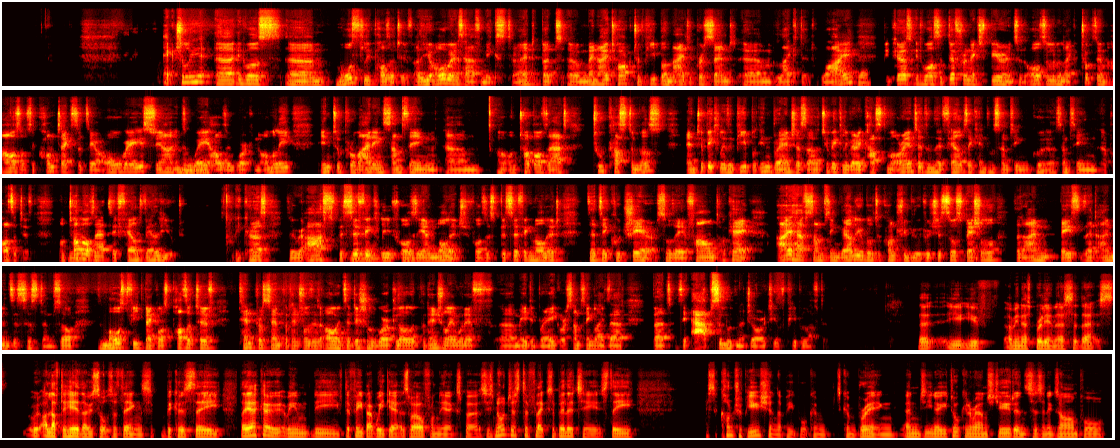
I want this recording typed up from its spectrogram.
Actually, uh, it was um, mostly positive. Uh, you always have mixed, right? But um, when I talked to people, 90% um, liked it. Why? Yeah. Because it was a different experience. It also a little bit like took them out of the context that they are always, yeah, in the mm. way how they work normally, into providing something um, on top of that to customers and typically, the people in branches are typically very customer oriented, and they felt they can do something good, uh, something uh, positive. On top yeah. of that, they felt valued because they were asked specifically yeah. for yeah. their knowledge, for the specific knowledge that they could share. So they found, okay, I have something valuable to contribute, which is so special that I'm based that I'm in the system. So the most feedback was positive. 10% potential says, oh, it's additional workload. Potentially, I would have uh, made a break or something like that. But the absolute majority of people loved it. Uh, you, have I mean, that's brilliant. That's that's. I love to hear those sorts of things because they they echo. I mean, the the feedback we get as well from the experts is not just the flexibility; it's the it's a contribution that people can can bring. And you know, you're talking around students as an example.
